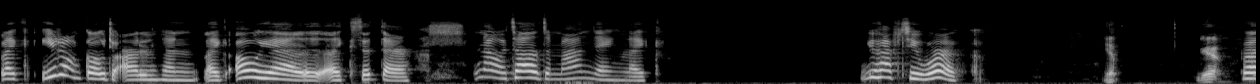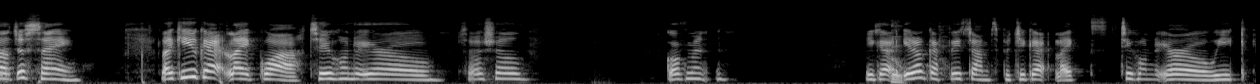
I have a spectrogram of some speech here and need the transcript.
Like you don't go to Ireland and like oh yeah like sit there. No, it's all demanding. Like you have to work. Yeah. Well, just saying. Like you get like what two hundred euro social government. You get Oh. you don't get food stamps, but you get like two hundred euro a week.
